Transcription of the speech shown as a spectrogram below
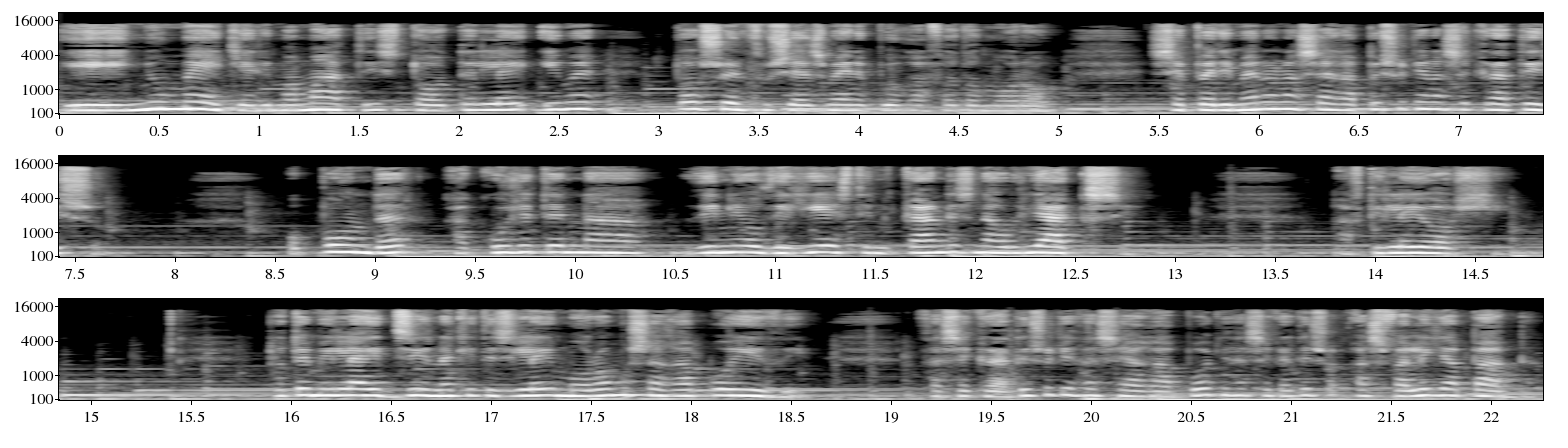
η Maker, η μαμά της τότε λέει είμαι τόσο ενθουσιασμένη που έχω αυτό το μωρό σε περιμένω να σε αγαπήσω και να σε κρατήσω Ο Πόντερ ακούγεται να δίνει οδηγίες στην Κάντις να ουρλιάξει. Αυτή λέει όχι. Τότε μιλάει η Τζίνα και της λέει «Μωρό μου, σ' αγαπώ ήδη. Θα σε κρατήσω και θα σε αγαπώ και θα σε κρατήσω ασφαλή για πάντα».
